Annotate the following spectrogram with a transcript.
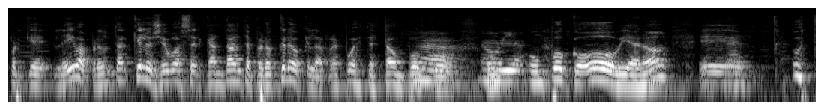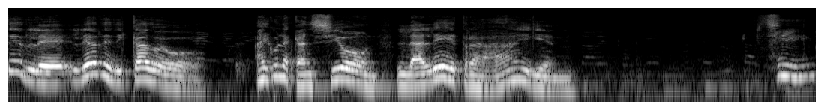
porque le iba a preguntar qué lo llevó a ser cantante, pero creo que la respuesta está un poco, Ah, un, obvia. un poco obvia, ¿no? Eh, ¿Usted le, le ha dedicado alguna canción, la letra a alguien? Sí,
